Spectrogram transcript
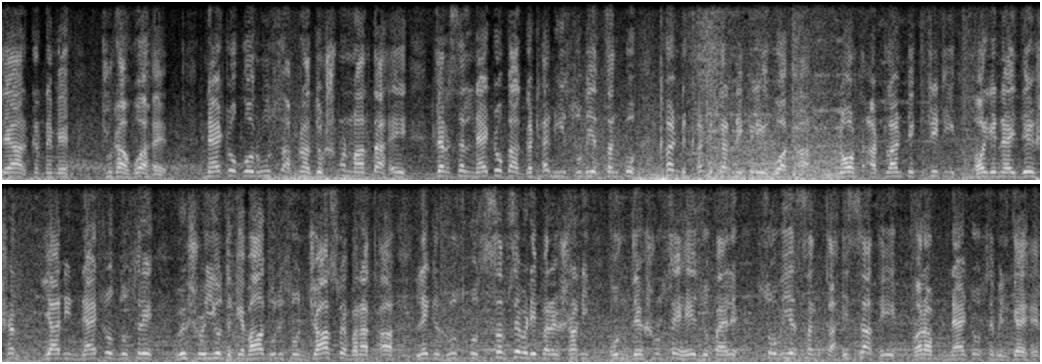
तैयार करने में जुटा हुआ है। नेटो को रूस अपना दुश्मन मानता है। दरअसल नेटो का गठन ही सोवियत संघ को खंड खंड करने के लिए हुआ था। नॉर्थ अटलांटिक ट्रीटी ऑर्गेनाइजेशन, यानी नेटो दूसरे विश्व युद्ध के बाद उन्नीस सौ उनचास में बना था। लेकिन रूस को सबसे बड़ी परेशानी उन देशों से है जो पहले सोवियत संघ का हिस्सा थे और अब नेटो से मिल गए हैं।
